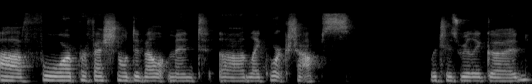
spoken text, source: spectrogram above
uh, for professional development, uh, like workshops, which is really good.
